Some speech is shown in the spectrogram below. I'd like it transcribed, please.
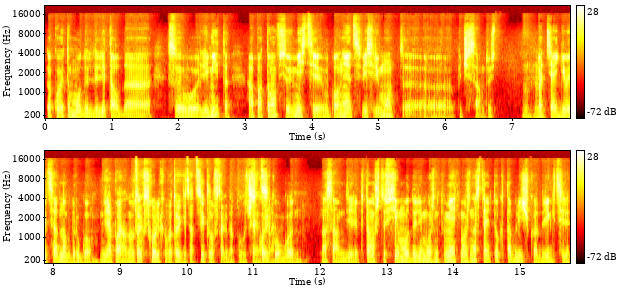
какой-то модуль долетал до своего лимита, а потом все вместе выполняется весь ремонт по часам. То есть угу. подтягивается одно к другому. Я понял. Ну так сколько в итоге-то циклов тогда получается? Сколько угодно, на самом деле. Потому что все модули можно поменять, можно оставить только табличку от двигателя,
